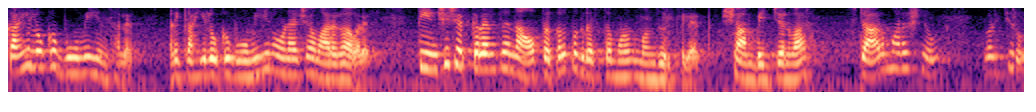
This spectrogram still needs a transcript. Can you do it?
काही लोक भूमिहीन झालेत आणि काही लोक भूमिहीन होण्याच्या मार्गावर आहेत. तीनशे शेतकऱ्यांचं नाव प्रकल्पग्रस्त म्हणून मंजूर केलेत. श्यामबेज जनवार स्टार महाराष्ट्र न्यूज गडचिरोली.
